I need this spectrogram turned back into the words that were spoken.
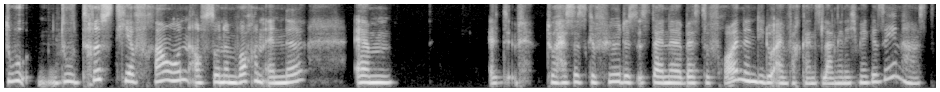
du, du triffst hier Frauen auf so einem Wochenende. Ähm, äh, du hast das Gefühl, das ist deine beste Freundin, die du einfach ganz lange nicht mehr gesehen hast.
